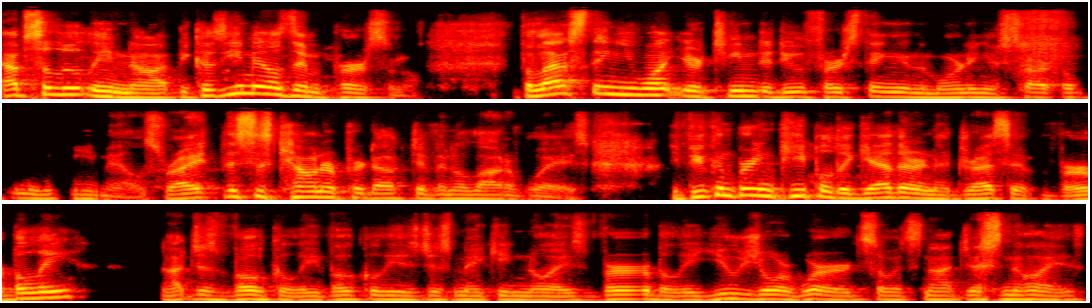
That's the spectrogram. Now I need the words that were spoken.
Absolutely not, because email is impersonal. The last thing you want your team to do first thing in the morning is start opening emails, right? This is counterproductive in a lot of ways. If you can bring people together and address it verbally, not just vocally. Vocally is just making noise. Verbally, use your words so it's not just noise.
